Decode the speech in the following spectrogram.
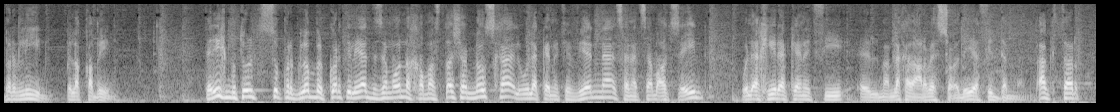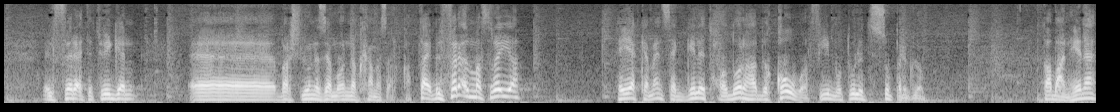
برلين بلقبين. تاريخ بطولة السوبر جلوب لكرة اليد زي ما قلنا 15 نسخة الأولى كانت في فيينا سنة 97 والأخيرة كانت في المملكة العربية السعودية في الدمام. أكثر الفرق تتويجا آه، برشلونة زي ما قلنا بخمس ألقاب. طيب الفرق المصرية هي كمان سجلت حضورها بقوة في بطولة السوبر جلوب. طبعا هنا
